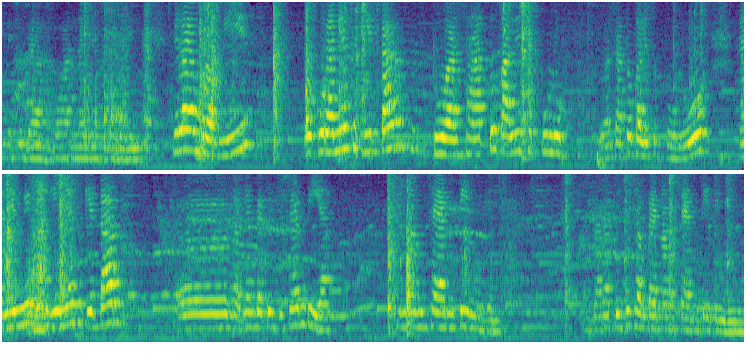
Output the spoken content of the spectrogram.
ini sudah warnanya sudah begini ini loyang brownies ukurannya sekitar 21 kali 10 21 kali 10 dan ini tingginya sekitar eh, nggak eh, nyampe 7 cm ya. 6 cm mungkin. Antara 7 sampai 6 cm tingginya.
